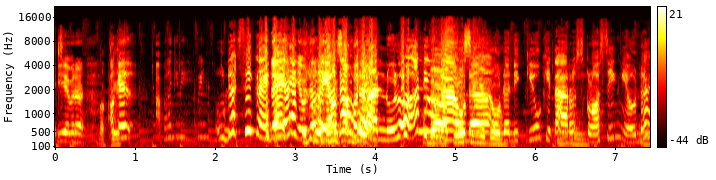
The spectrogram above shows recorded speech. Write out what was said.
Iya benar. Oke. Oke, apa lagi nih, Win? Udah sih kayaknya. Udah ya, ya udah ya ya udah, udah udah. udahan dulu. Ini Udah udah closing udah itu. udah di queue kita harus closing ya udah.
